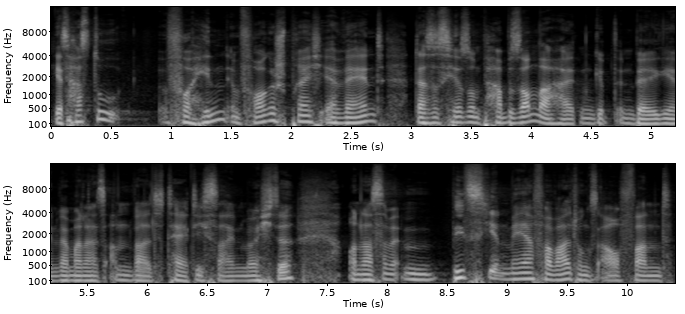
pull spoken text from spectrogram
Jetzt hast du vorhin im Vorgespräch erwähnt, dass es hier so ein paar Besonderheiten gibt in Belgien, wenn man als Anwalt tätig sein möchte und dass mit ein bisschen mehr Verwaltungsaufwand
